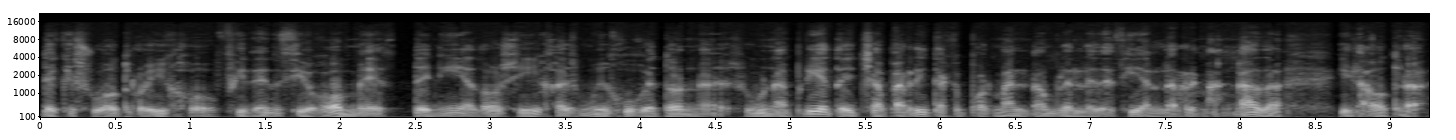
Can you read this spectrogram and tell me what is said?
de que su otro hijo, Fidencio Gómez, tenía dos hijas muy juguetonas, una prieta y chaparrita que por mal nombre le decían la remangada, y la otra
